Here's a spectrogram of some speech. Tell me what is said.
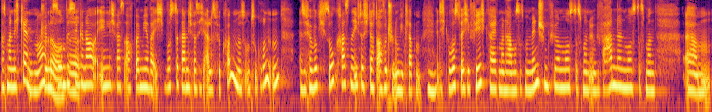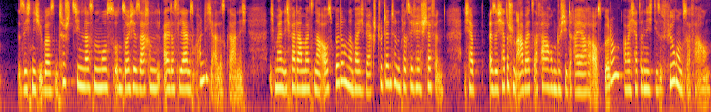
Was man nicht kennt, ne? Genau, ist so ein bisschen ja. genau ähnlich was auch bei mir, weil ich wusste gar nicht, was ich alles für können muss, um zu gründen. Also ich war wirklich so krass naiv, dass ich dachte, ach, wird schon irgendwie klappen. Hätte ich gewusst, welche Fähigkeiten man haben muss, dass man Menschen führen muss, dass man irgendwie verhandeln muss, dass man ähm, sich nicht über den Tisch ziehen lassen muss und solche Sachen, all das lernen, das konnte ich alles gar nicht. Ich meine, ich war damals in der Ausbildung, dann war ich Werkstudentin und plötzlich war ich Chefin. Ich habe, also ich hatte schon Arbeitserfahrung durch die drei Jahre Ausbildung, aber ich hatte nicht diese Führungserfahrung.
